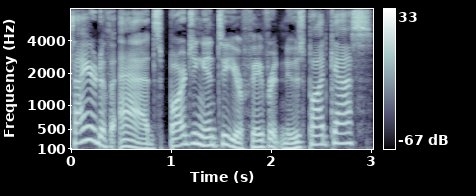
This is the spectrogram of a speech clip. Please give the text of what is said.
Tired of ads barging into your favorite news podcasts?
